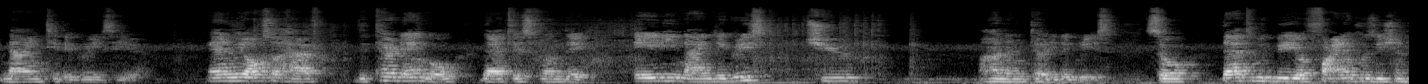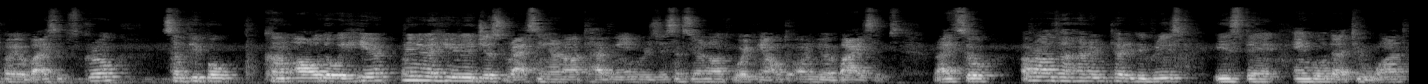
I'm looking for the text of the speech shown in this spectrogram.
90 degrees here. And we also have the third angle that is from the 89 degrees to 130 degrees. So that would be your final position for your biceps curl. Some people come all the way here. When you're here, you're just resting, you're not having any resistance, you're not working out on your biceps, right? So around 130 degrees is the angle that you want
